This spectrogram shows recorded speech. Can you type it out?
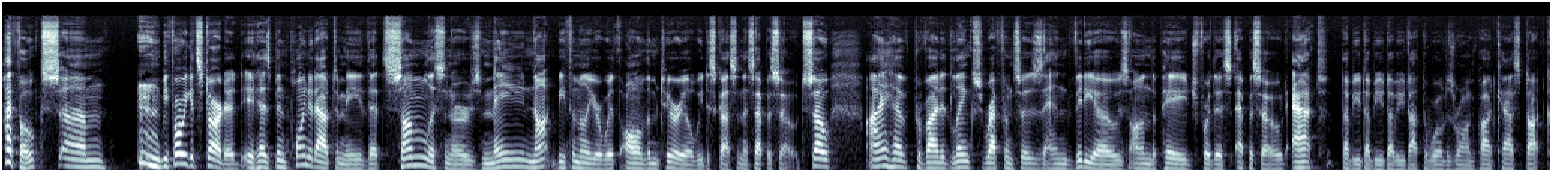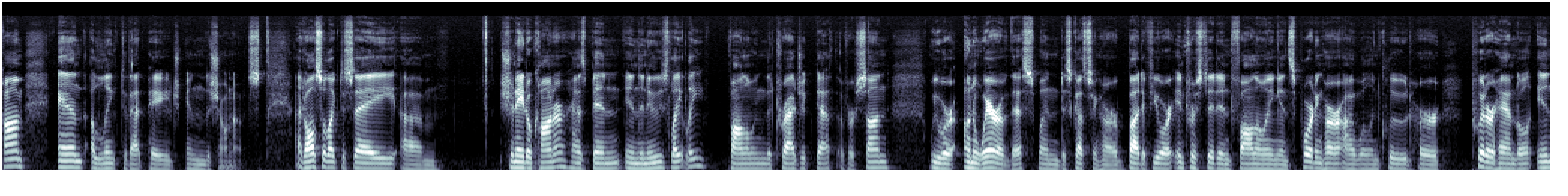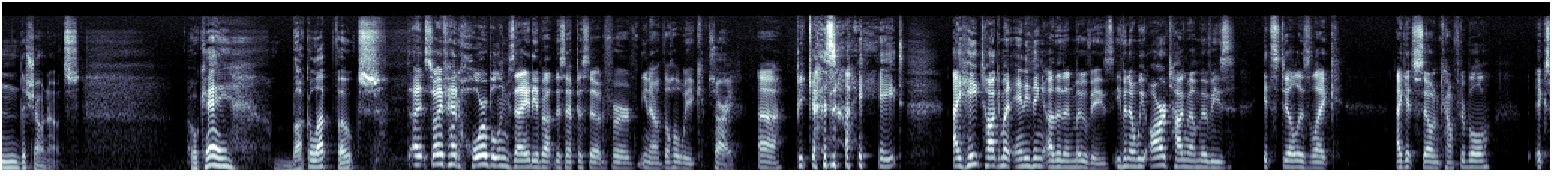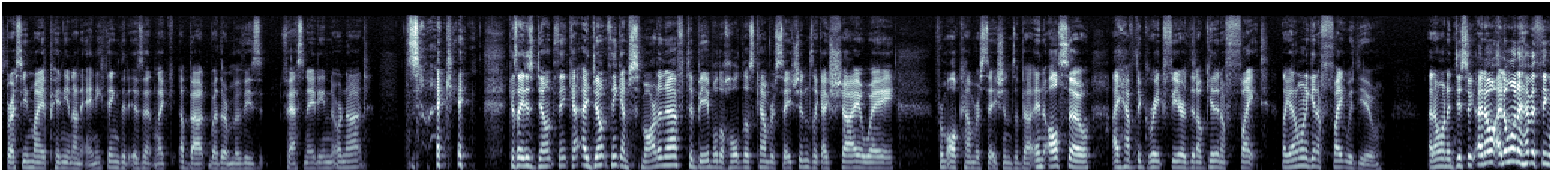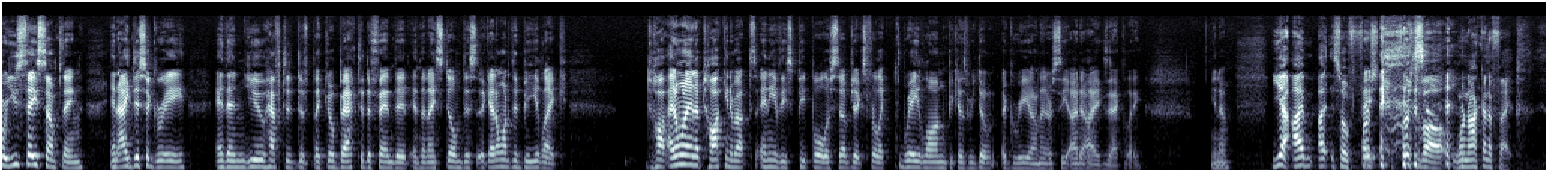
Hi, folks. Um, before we get started, it has been pointed out to me that some listeners may not be familiar with all of the material we discuss in this episode. So I have provided links, references, and videos on the page for this episode at www.theworldiswrongpodcast.com and a link to that page in the show notes. I'd also like to say um, Sinead O'Connor has been in the news lately following the tragic death of her son. We were unaware of this when discussing her, but if you are interested in following and supporting her, I will include her Twitter handle in the show notes. Okay, buckle up, folks. So I've had horrible anxiety about this episode for you know the whole week. Sorry. Uh, because I hate, I hate talking about anything other than movies. Even though we are talking about movies, it still is like I get so uncomfortable expressing my opinion on anything that isn't like about whether a movie's fascinating or not. So I get because I just don't think I don't think I'm smart enough to be able to hold those conversations. Like I shy away from all conversations about, and also I have the great fear that I'll get in a fight. Like I don't want to get in a fight with you. I don't want to disagree. I don't. I don't want to have a thing where you say something and I disagree, and then you have to de- like go back to defend it, and then I still am dis- like I don't want it to be like talk. I don't want to end up talking about any of these people or subjects for like way long because we don't agree on it or see eye to eye exactly. You know. Yeah, I'm. I, so first, I, first of all, we're not going to fight.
